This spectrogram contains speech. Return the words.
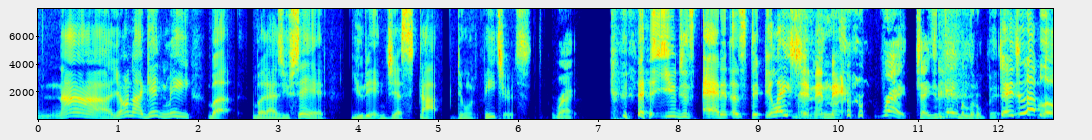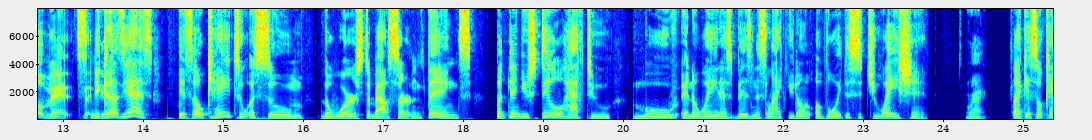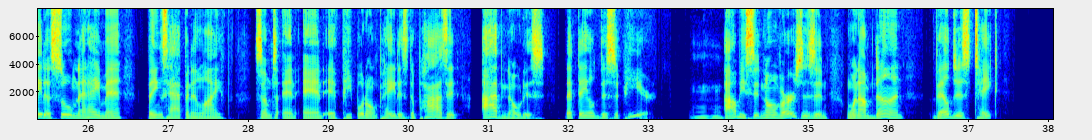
nah, y'all not getting me. But but as you said, you didn't just stop doing features. Right. you just added a stipulation in there. Right. Change the game a little bit. Change it up a little bit. Because yes, it's okay to assume the worst about certain things, but then you still have to move in a way that's businesslike. You don't avoid the situation. Right. Like it's okay to assume that hey man, things happen in life. Some and and if people don't pay this deposit, I've noticed that they'll disappear. Mm-hmm. I'll be sitting on verses, and when I'm done, they'll just take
